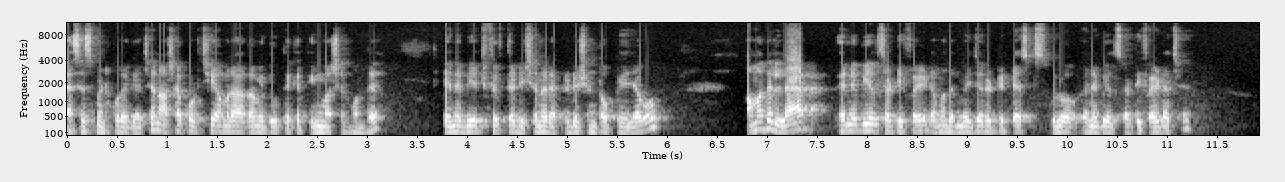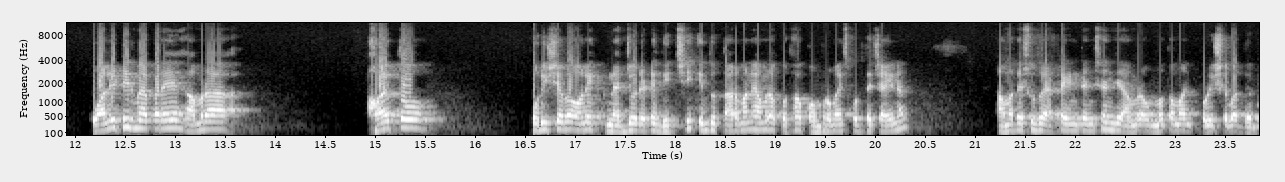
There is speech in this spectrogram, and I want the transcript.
অ্যাসেসমেন্ট করে গেছেন। আশা করছি আমরা আগামী দু থেকে তিন মাসের মধ্যে এনএবিএইচ ফিফথ এডিশনের অ্যাক্রিডেশনটাও পেয়ে যাব। আমাদের ল্যাব এনএবিএল সার্টিফাইড আমাদের মেজরিটি টেস্টগুলো এনএবিএল সার্টিফাইড আছে। কোয়ালিটির ব্যাপারে আমরা হয়তো পরিষেবা অনেক ন্যায্য রেটে দিচ্ছি, কিন্তু তার মানে আমরা কোথাও কম্প্রোমাইজ করতে চাই না। আমাদের শুধু একটা ইন্টেনশন যে আমরা উন্নতমান পরিষেবা দেব।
